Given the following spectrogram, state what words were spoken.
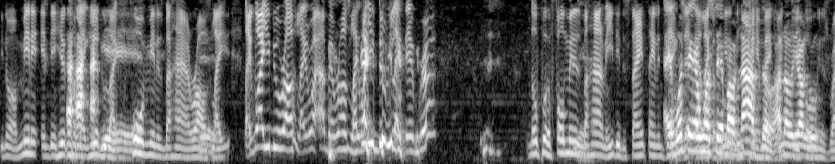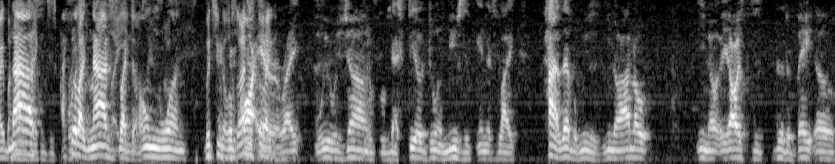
you know a minute, and then he'll come back. He'll do like Yeah, yeah, four minutes behind Ross. Yeah. Like like why you do Ross? Like I bet Ross like why you do me like that, bro? Go put four minutes Yeah. behind me. He did the same thing to Jack. Hey, one Jack thing I want like to say about Nas though, I know y'all go right Nas. I feel like. Nas is like the know what I'm only one But you know, from so I our just era, like right? When we was young, That's still doing music, and it's like high level music. You know, I know, you know, it always the, debate of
